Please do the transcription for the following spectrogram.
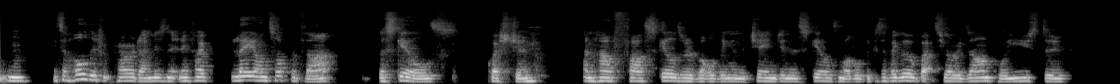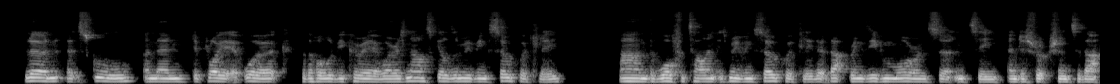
Mm-hmm. It's a whole different paradigm, isn't it? And if I lay on top of that the skills question, and how fast skills are evolving and the change in the skills model. Because if I go back to your example, you used to learn at school and then deploy it at work for the whole of your career, whereas now skills are moving so quickly and the war for talent is moving so quickly that that brings even more uncertainty and disruption to that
